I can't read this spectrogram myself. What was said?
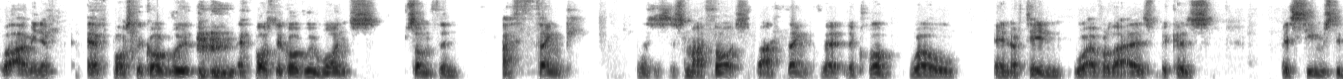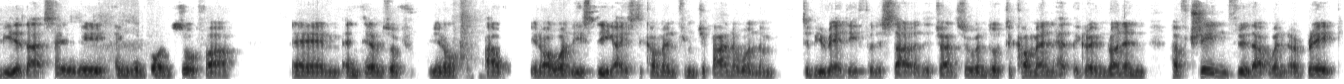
Well, I mean, if if Postecoglou if Postecoglou wants something, I think this is just my thoughts, but I think that the club will entertain whatever that is because it seems to be that that's how the way things have gone so far. Um, in terms of you know, I you know I want these three guys to come in from Japan. I want them to be ready for the start of the transfer window to come in, hit the ground running, have trained through that winter break,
